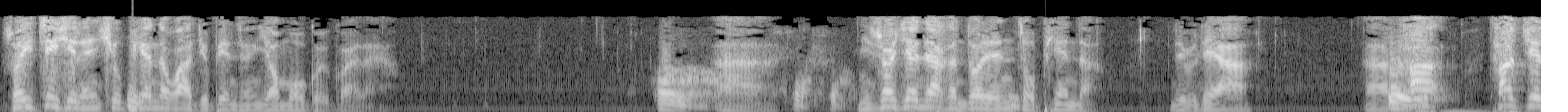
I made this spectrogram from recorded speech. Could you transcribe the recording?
所以这些人修偏的话，就变成妖魔鬼怪了呀。啊，啊，是是，你说现在很多人走偏的，对不对啊？啊，他他就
